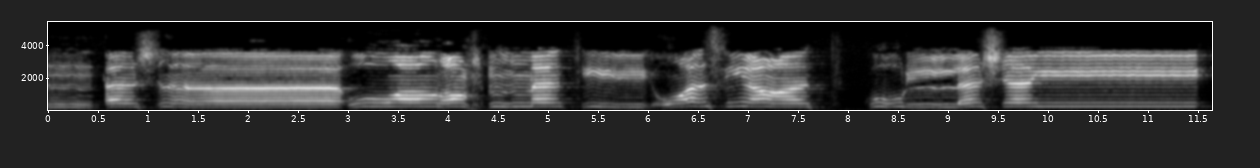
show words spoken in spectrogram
من أشاء ورحمتي وسعت كل شيء.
